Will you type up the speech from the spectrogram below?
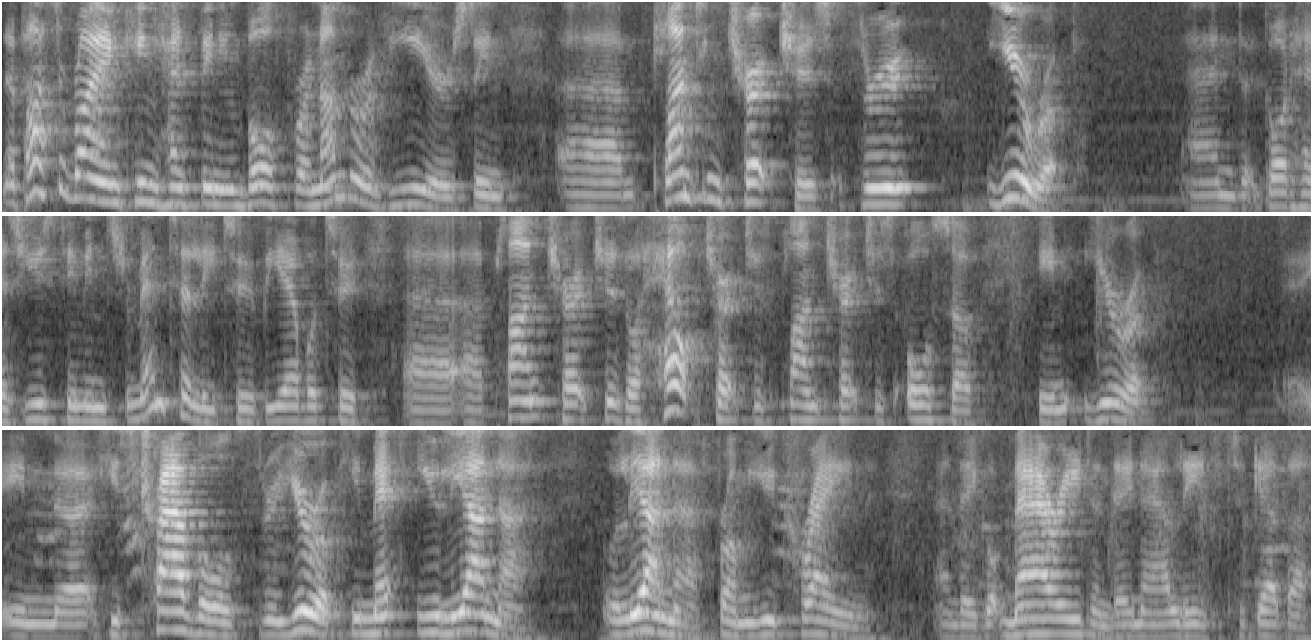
Now, Pastor Ryan King has been involved for a number of years in um, planting churches through Europe. And God has used him instrumentally to be able to uh, uh, plant churches or help churches plant churches also in Europe. In uh, his travels through Europe, he met Uliana, Uliana from Ukraine, and they got married and they now live together.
